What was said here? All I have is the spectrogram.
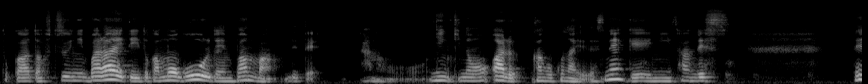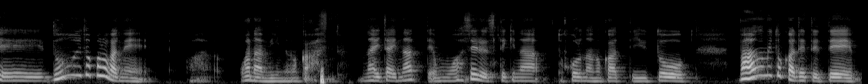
とか、あとは普通にバラエティとかもゴールデンバンバン出て、あの、人気のある韓国内でですね、芸人さんです。で、どういうところがね、わワナビーなのか、なりたいなって思わせる素敵なところなのかっていうと、番組とか出てて、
